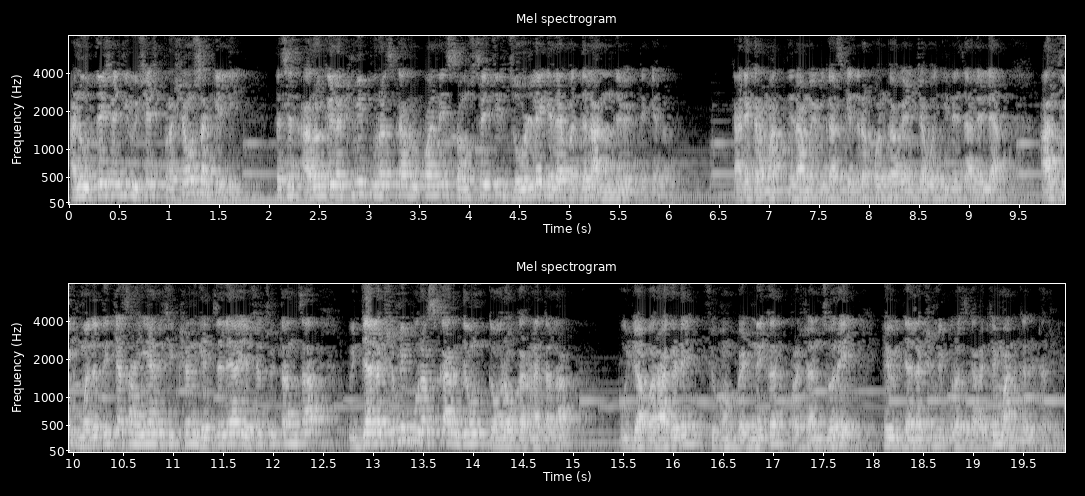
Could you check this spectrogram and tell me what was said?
आणि उद्देशांची विशेष प्रशंसा केली. तसेच आरोग्यलक्ष्मी पुरस्कार रूपाने संस्थेची जोडले गेल्याबद्दल आनंद व्यक्त केला. कार्यक्रमात निरामय विकास केंद्र कोलगाव यांच्या वतीने झालेल्या आर्थिक मदतीच्या सहाय्याने शिक्षण घेतलेल्या यशस्वीतांचा विद्यालक्ष्मी पुरस्कार देऊन गौरव करण्यात आला. पूजा बरागडे शुभम पेडणेकर प्रशांत झोरे हे विद्यालक्ष्मी पुरस्काराचे मानकरी ठरले.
